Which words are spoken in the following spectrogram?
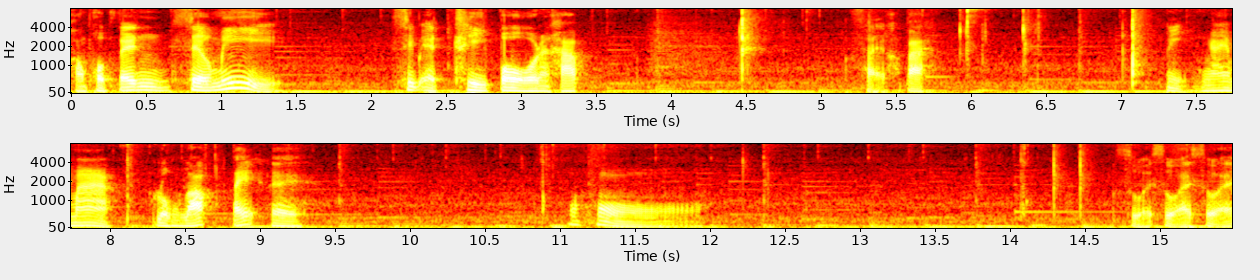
ของผมเป็น Xiaomi 11 T Pro นะครับ ส่เข้าไป นี่ง่ายมากลงล็อกเป๊ะเลย โอ้โห สวยสวยสวย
